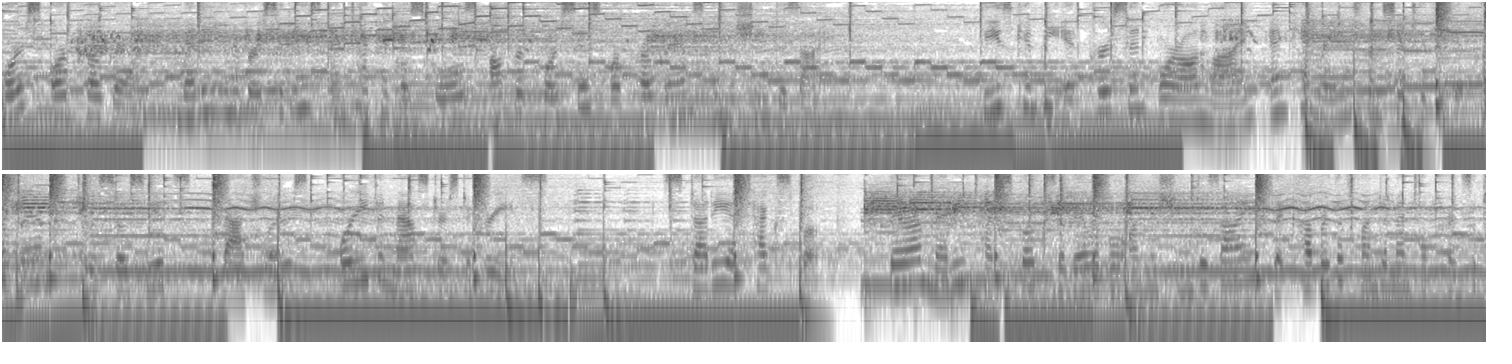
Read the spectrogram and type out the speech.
course or program. Many universities and technical schools offer courses or programs in machine design. These can be in person or online and can range from certificate programs to associates, bachelor's, or even master's degrees. Study a textbook. There are many textbooks available on machine design that cover the fundamental principles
